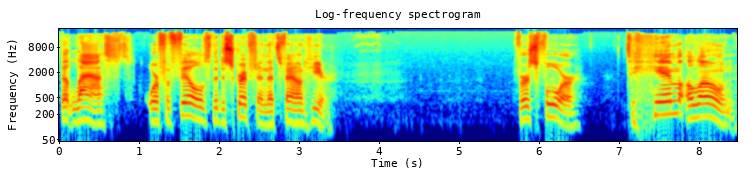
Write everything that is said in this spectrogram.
that lasts or fulfills the description that's found here. Verse 4 To him alone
